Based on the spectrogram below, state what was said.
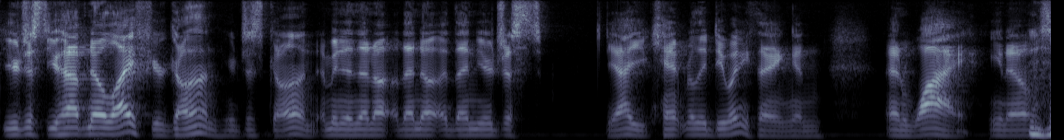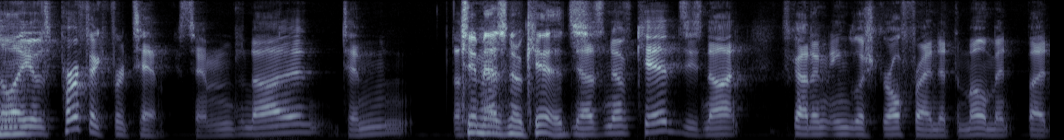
you're just you have no life. You're gone. You're just gone. I mean, and then uh, then uh, then you're just yeah, you can't really do anything, and and why, you know? So Mhm. like it was perfect for Tim. Tim's not Tim. Tim have- has no kids. doesn't have kids. He's not. He's got an English girlfriend at the moment, but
